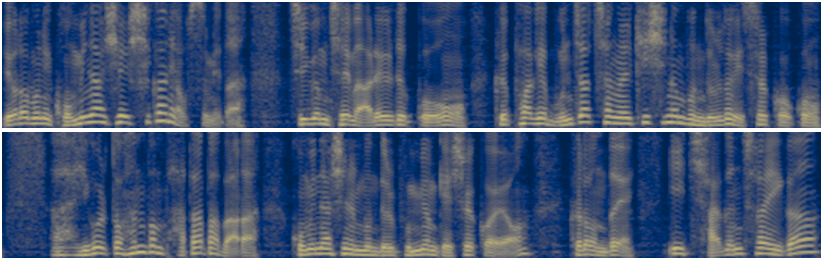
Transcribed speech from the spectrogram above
여러분이 고민하실 시간이 없습니다. 지금 제 말을 듣고 급하게 문자창을 키시는 분들도 있을 거고, 아, 이걸 또 한번 받아봐 봐라. 고민하시는 분들 분명 계실 거예요. 그런데 이 작은 차이가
